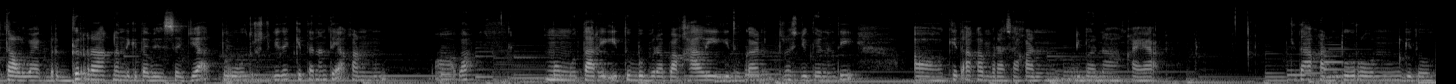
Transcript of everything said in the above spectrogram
terlalu banyak bergerak nanti kita bisa jatuh terus kita kita nanti akan uh, apa memutari itu beberapa kali gitu kan. Terus juga nanti uh, kita akan merasakan di mana kayak kita akan turun gitu.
